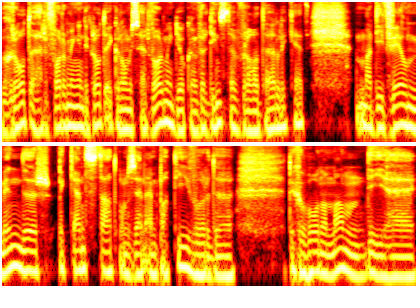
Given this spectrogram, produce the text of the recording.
grote hervormingen, de grote economische hervorming, die ook een verdienst hebben, voor alle duidelijkheid, maar die veel minder bekend staat om zijn empathie voor de, de gewone man, die hij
